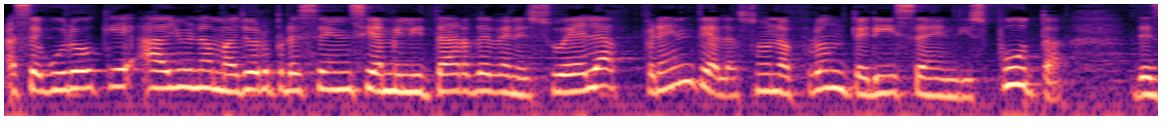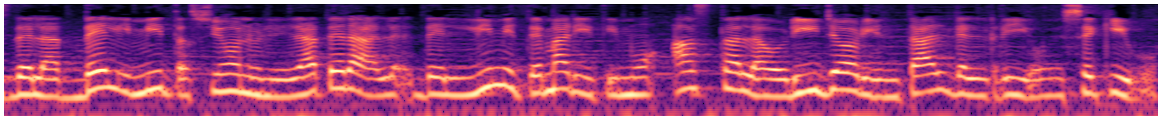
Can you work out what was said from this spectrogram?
aseguró que hay una mayor presencia militar de Venezuela frente a la zona fronteriza en disputa, desde la delimitación unilateral del límite marítimo hasta la orilla oriental del río Esequibo.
